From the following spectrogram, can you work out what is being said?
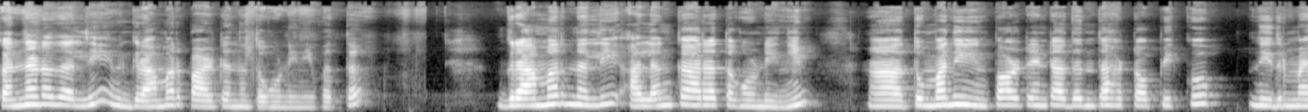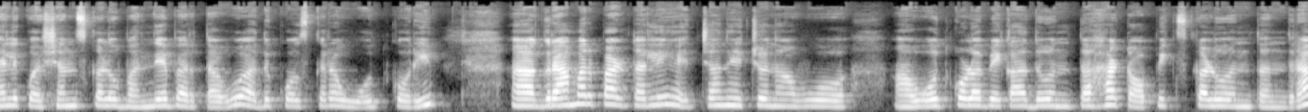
ಕನ್ನಡದಲ್ಲಿ ಗ್ರಾಮರ್ ಪಾರ್ಟನ್ನು ತೊಗೊಂಡಿನಿ ಇವತ್ತು. ಗ್ರಾಮರ್ನಲ್ಲಿ ಅಲಂಕಾರ ತಗೊಂಡಿನಿ. ತುಂಬಾ ಇಂಪಾರ್ಟೆಂಟ್ ಆದಂತಹ ಟಾಪಿಕ್ಕು ಇದ್ರ ಮೇಲೆ ಕ್ವಶನ್ಸ್ಗಳು ಬಂದೇ ಬರ್ತಾವೆ. ಅದಕ್ಕೋಸ್ಕರ ಓದ್ಕೋರಿ. ಗ್ರಾಮರ್ ಪಾರ್ಟಲ್ಲಿ ಹೆಚ್ಚಾನು ಹೆಚ್ಚು ನಾವು ಓದ್ಕೊಳ್ಳಬೇಕಾದಂತಹ ಟಾಪಿಕ್ಸ್ಗಳು ಅಂತಂದ್ರೆ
